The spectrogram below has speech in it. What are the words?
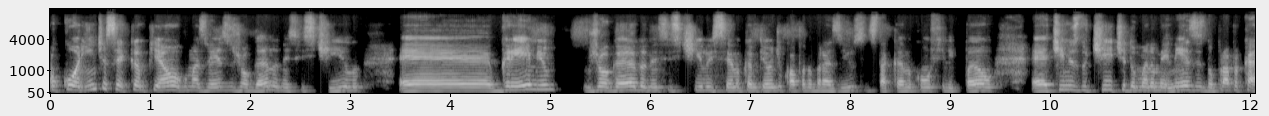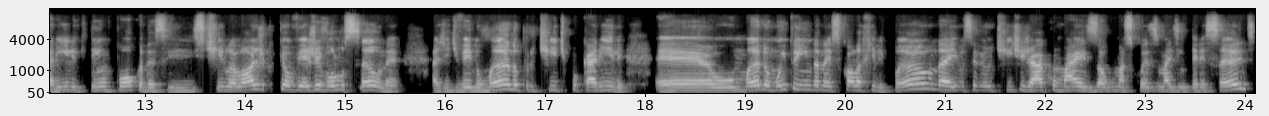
o Corinthians ser campeão algumas vezes jogando nesse estilo, é, Grêmio jogando nesse estilo e sendo campeão de Copa do Brasil, se destacando com o Filipão, é, times do Tite, do Mano Menezes, do próprio Carilli, que tem um pouco desse estilo. É lógico que eu vejo evolução, né? A gente veio do Mano para o Tite para o Carilli. É, o Mano muito ainda na escola Filipão, daí você vê o Tite já com mais algumas coisas mais interessantes,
